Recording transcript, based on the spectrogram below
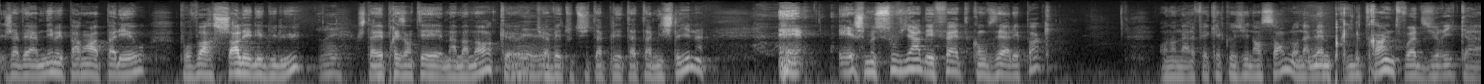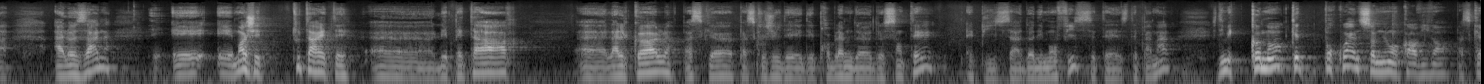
j'avais amené mes parents à Paléo pour voir Charles et les Lulu. Oui. Je t'avais présenté ma maman, que Oui, tu oui. avais tout de suite appelée Tata Micheline. Et, et je me souviens des fêtes qu'on faisait à l'époque. On en a fait quelques-unes ensemble. On a même pris le train une fois de Zurich à, à Lausanne. Et, et moi, j'ai tout arrêté. Euh, les pétards, euh, l'alcool, parce que, parce que j'ai eu des, des problèmes de, de santé. Et puis, ça a donné mon fils, c'était pas mal. Je dis, mais comment, que- pourquoi sommes-nous encore vivants? Parce que,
